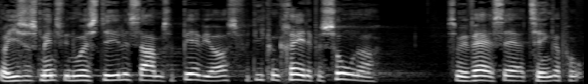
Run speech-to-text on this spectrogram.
Og Jesus, mens vi nu er stille sammen, så beder vi også for de konkrete personer, som vi hver især tænker på.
